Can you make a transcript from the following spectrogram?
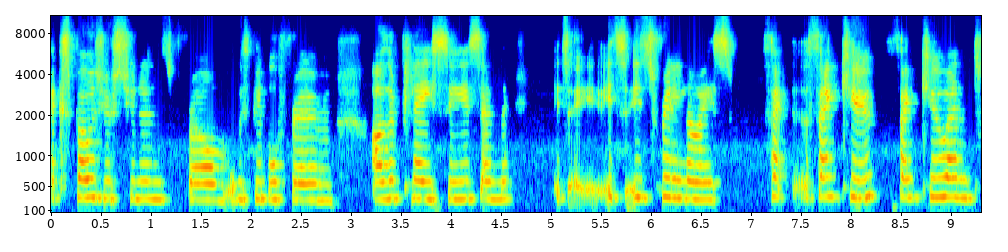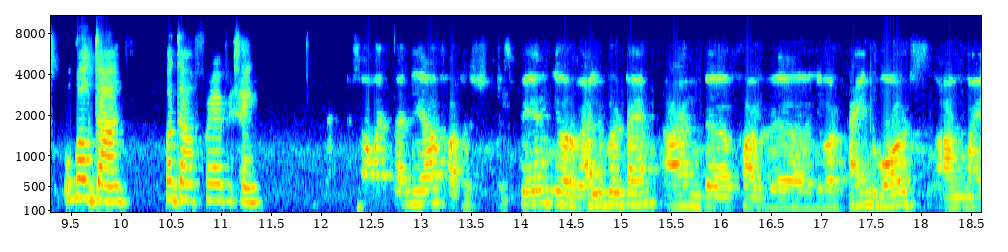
expose your students from with people from other places, and it's it's it's really nice. Thank, thank you, thank you, and well done, well done for everything. So much, Tanya, for sparing your valuable time and uh, for uh, your kind words on my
